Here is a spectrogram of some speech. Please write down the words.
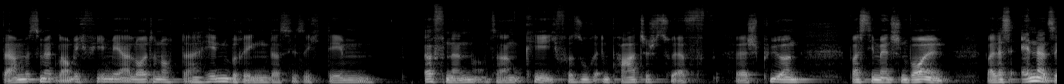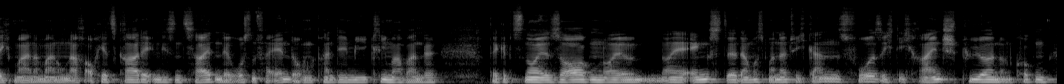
da müssen wir, glaube ich, viel mehr Leute noch dahin bringen, dass sie sich dem öffnen und sagen, okay, ich versuche empathisch zu erspüren, was die Menschen wollen. Weil das ändert sich meiner Meinung nach auch jetzt gerade in diesen Zeiten der großen Veränderung, Pandemie, Klimawandel. Da gibt es neue Sorgen, neue, neue Ängste. Da muss man natürlich ganz vorsichtig reinspüren und gucken,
